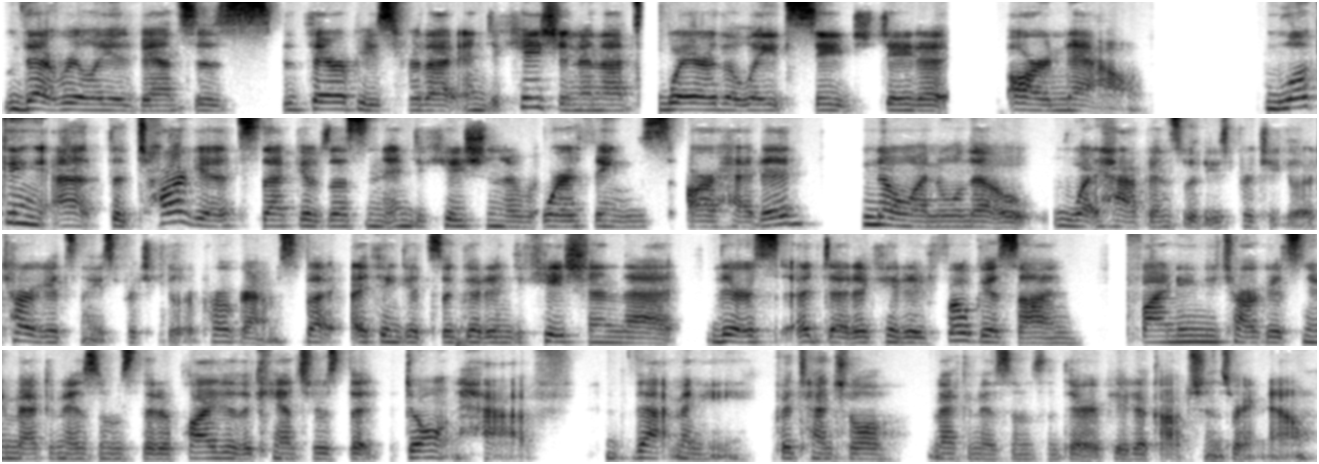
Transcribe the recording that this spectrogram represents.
that really advances the therapies for that indication. And that's where the late stage data are now. Looking at the targets, that gives us an indication of where things are headed. No one will know what happens with these particular targets and these particular programs, but I think it's a good indication that there's a dedicated focus on finding new targets, new mechanisms that apply to the cancers that don't have that many potential mechanisms and therapeutic options right now.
